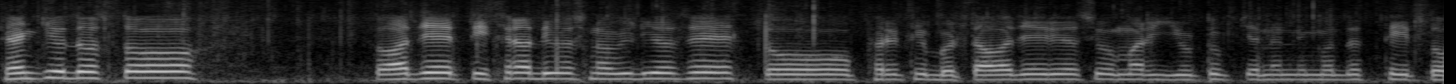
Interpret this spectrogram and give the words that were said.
થેન્ક યુ દોસ્તો. તો આજે તીસરા દિવસનો વીડિયો છે, તો ફરીથી બતાવવા જઈ રહ્યો છું અમારી યુટ્યુબ ચેનલની મદદથી. તો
